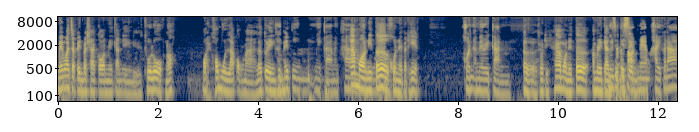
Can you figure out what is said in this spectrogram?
ไม่ว่าจะเป็นประชากรอเมริกันเองหรือทั่วโลกเนาะปล่อยข้อมูลลับออกมา แล้วตัวเองคือทำให้จริงๆอเมริกามันห้ามมอนิเตอร์คนในประเทศ คนอเมริกัน เออเออโทษทีห้ามมอนิเตอร์อเมริกัน citizen มึงจะไปสอดแนมใครก็ได้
